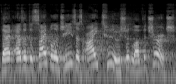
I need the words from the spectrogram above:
that as a disciple of Jesus, I too should love the church.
